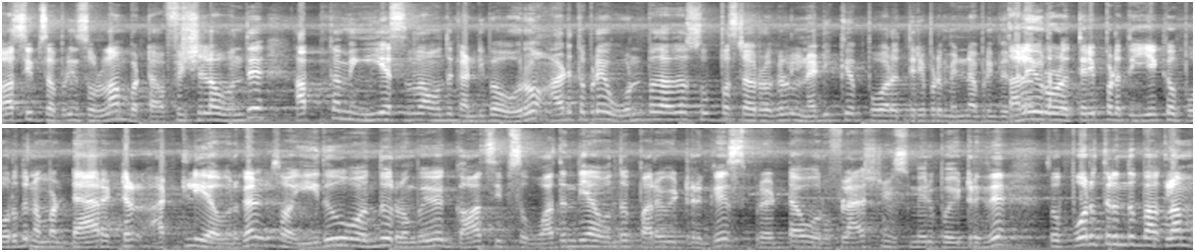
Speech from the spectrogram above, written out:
காசிப்ஸ் அப்படின்னு சொல்லலாம். பட் அஃபிஷியலாக வந்து அப்கமிங் இயர்ஸில் தான் வந்து கண்டிப்பாக வரும். அடுத்தபடியாக ஒன்பதாவது சூப்பர் ஸ்டார் அவர்கள் நடிக்க போகிற திரைப்படம் என்ன அப்படிங்கிறது தலைவரோட திரைப்படத்தை இயக்க போகிறது நம்ம டேரக்டர் அட்லி அவர்கள். ஸோ இதுவும் வந்து ரொம்பவே காசிப்ஸ் வதந்தியாக வந்து பரவிட்டு இருக்கு ஸ்ப்ரெட்டாக ஒரு ஃப்ளாஷ் நியூஸ் மாரி போயிட்டு இருக்குது ஸோ பொறுத்திருந்து பார்க்கலாம்.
